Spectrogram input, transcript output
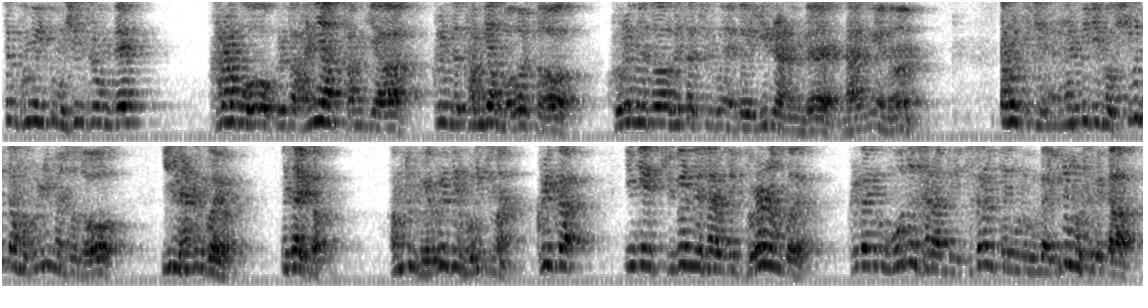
좀 분명히 좀 의심스러운데 가라고 그래도 아니야 감기야. 그러면서 감기약 먹었어. 그러면서 회사 출근해서 일을 하는데 나중에는 땀을 삐질삐질 막 식은 땀을 흘리면서도 일을 하는 거예요 회사에서. 아무튼 왜 그런지는 모르겠지만. 그러니까 이제 주변의 사람들이 불안한 거예요. 그래가지고 모든 사람들이 저 사람 때문에 우리가 일을 못하겠다.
